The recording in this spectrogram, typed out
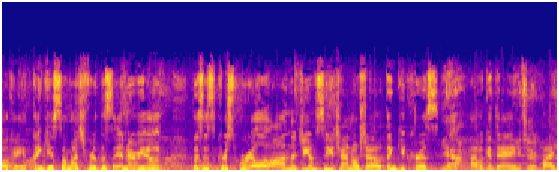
Okay. Thank you so much for this interview. This is Chris Pirillo on the GMC Channel Show. Thank you, Chris. Yeah. Have a good day. You too. Bye.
